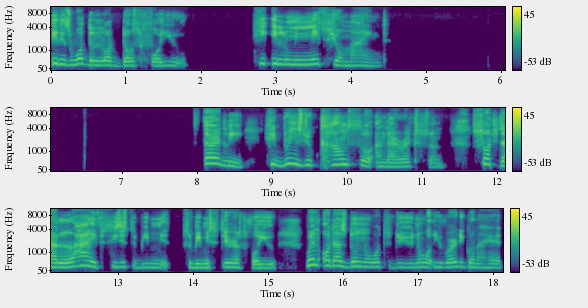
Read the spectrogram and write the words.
It is what the Lord does for you. He illuminates your mind. Thirdly, he brings you counsel and direction, such that life ceases to be to be mysterious for you. When others don't know what to do, you know what you've already gone ahead.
